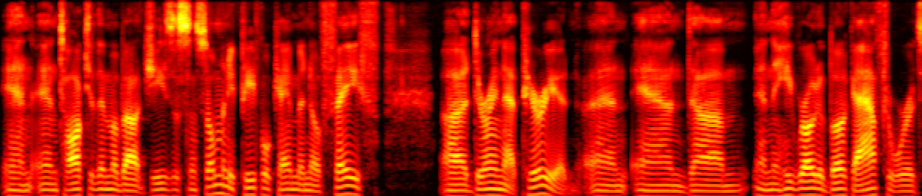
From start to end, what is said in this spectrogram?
and, and talk to them about Jesus. And so many people came to know faith uh, during that period, and and um, and he wrote a book afterwards,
